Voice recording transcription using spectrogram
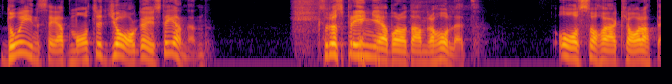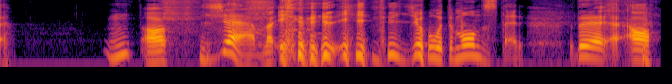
Då inser jag att monstret jagar ju stenen. Så då springer jag bara åt andra hållet. Och så har jag klarat det. Mm. Ja, jävla idiotmonster. Det, ja.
